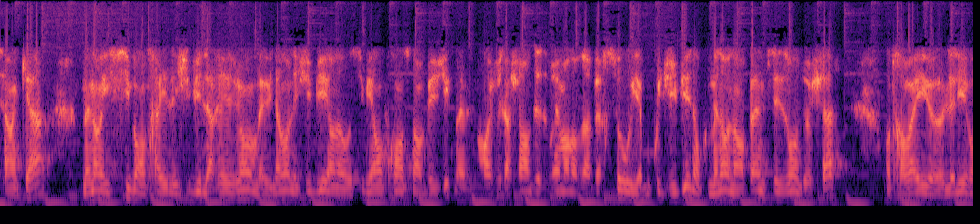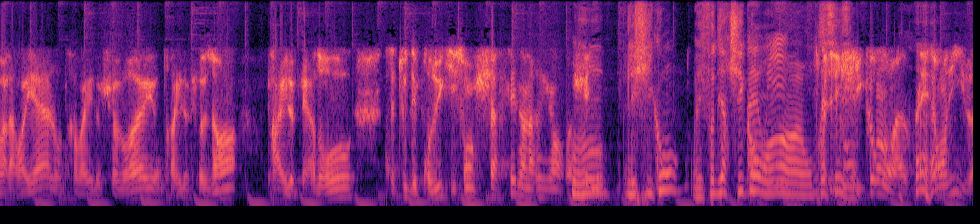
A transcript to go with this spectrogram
c'est un cas. Maintenant, ici, ben, on travaille les gibiers de la région. Mais évidemment, les gibiers, on a aussi bien en France qu'en Belgique. Mais moi, j'ai la chance d'être vraiment dans un berceau où il y a beaucoup de gibier. Donc maintenant, on est en pleine saison de chasse. On travaille euh, le lièvre à la royale, on travaille le chevreuil, on travaille le faisan, on travaille le perdreau. C'est tous des produits qui sont chassés dans la région. chez nous. Les chicons, il faut dire chicons, Ah oui. hein, on précise. des chicons, hein, des endives.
